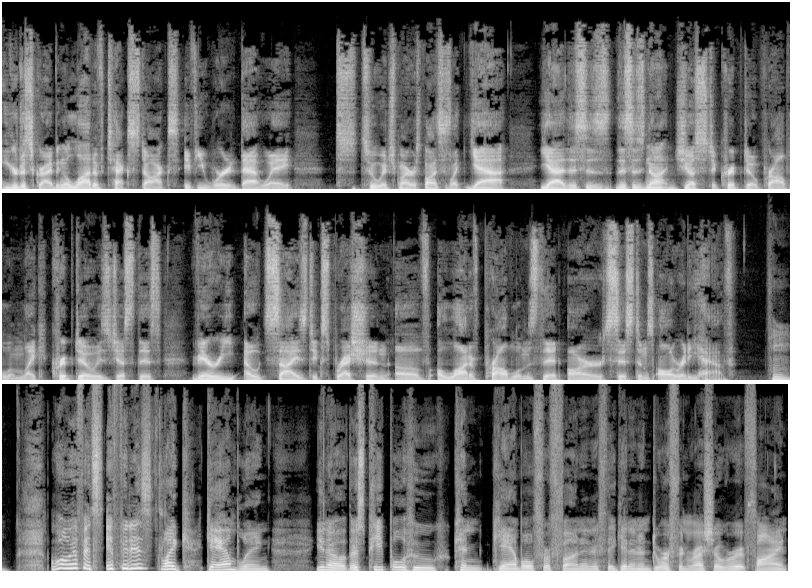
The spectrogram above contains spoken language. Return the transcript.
you're describing a lot of tech stocks if you word it that way to which my response is like yeah yeah, this is this is not just a crypto problem. Like crypto is just this very outsized expression of a lot of problems that our systems already have. Hmm. Well, if it's if it is like gambling, you know, there's people who can gamble for fun, and if they get an endorphin rush over it, fine.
